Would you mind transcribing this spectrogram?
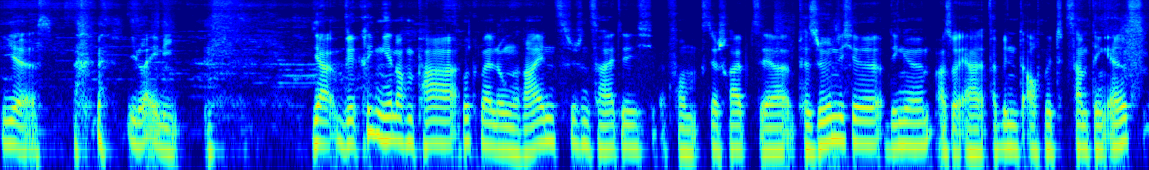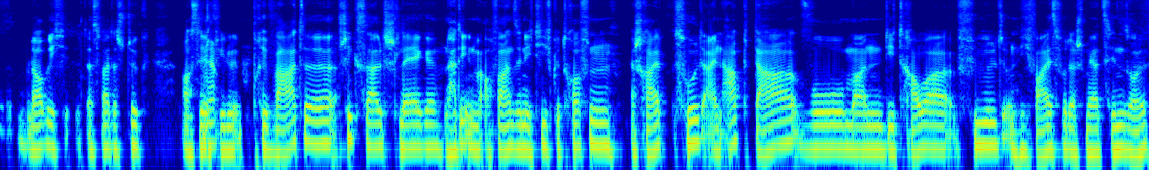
Yes. Elaine. Ja, wir kriegen hier noch ein paar Rückmeldungen rein zwischenzeitlich. Vom, der schreibt sehr persönliche Dinge. Also er verbindet auch mit Something Else, glaube ich, das war das Stück, auch sehr Ja. viel private Schicksalsschläge. Hat ihn auch wahnsinnig tief getroffen. Er schreibt, es holt einen ab, da wo man die Trauer fühlt und nicht weiß, wo der Schmerz hin soll.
